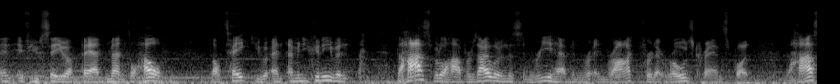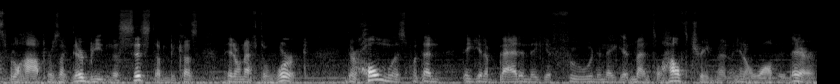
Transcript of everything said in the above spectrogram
And if you say you have bad mental health, they'll take you. And I mean, you can even the hospital hoppers. I learned this in rehab in, in Rockford at Rosecrance, but the hospital hoppers, like they're beating the system because they don't have to work. They're homeless, but then they get a bed and they get food and they get mental health treatment, you know, while they're there.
